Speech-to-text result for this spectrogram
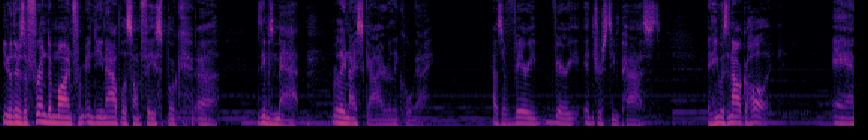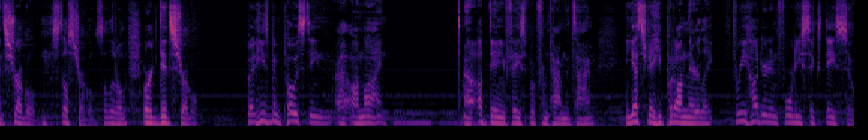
You know, there's a friend of mine from Indianapolis on Facebook. Uh, his name's Matt. Really nice guy, really cool guy. Has a very, very interesting past. And he was an alcoholic and struggled, still struggles a little, or did struggle. But he's been posting uh, online, uh, updating Facebook from time to time. And yesterday he put on there like 346 days sober.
